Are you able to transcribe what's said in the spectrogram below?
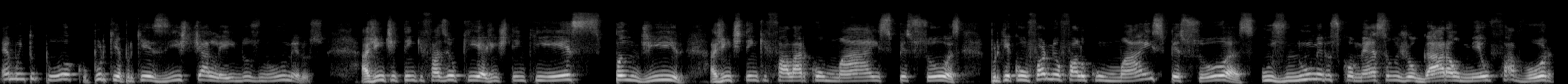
É muito pouco. Por quê? Porque existe a lei dos números. A gente tem que fazer o quê? A gente tem que expandir. A gente tem que falar com mais pessoas. Porque conforme eu falo com mais pessoas, os números começam a jogar ao meu favor.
